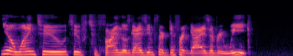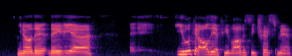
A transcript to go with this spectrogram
you know, wanting to to to find those guys, even if they're different guys every week. You know, they they uh, you look at all the people. Obviously, Trey Smith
